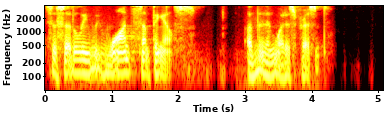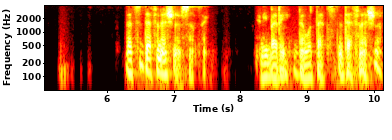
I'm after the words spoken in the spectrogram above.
So subtly we want something else other than what is present. That's the definition of something. Anybody know what that's the definition of?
